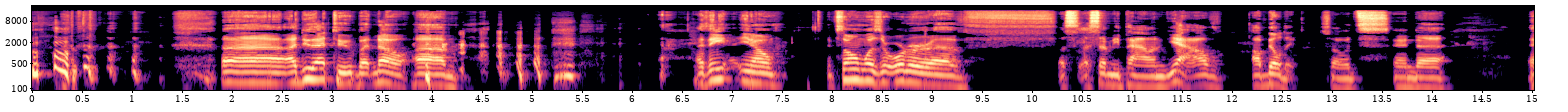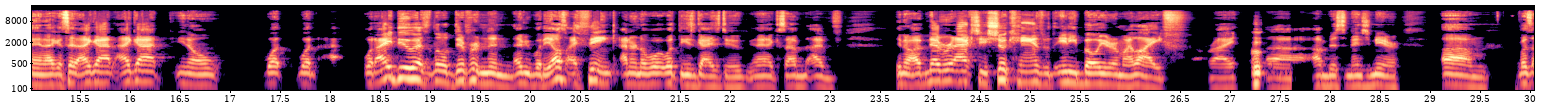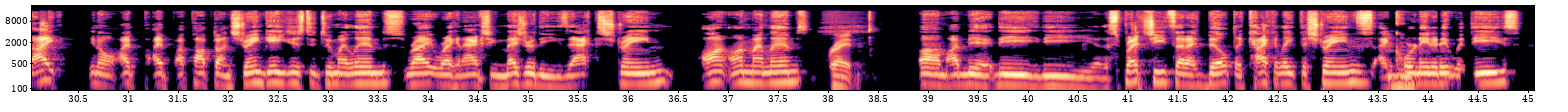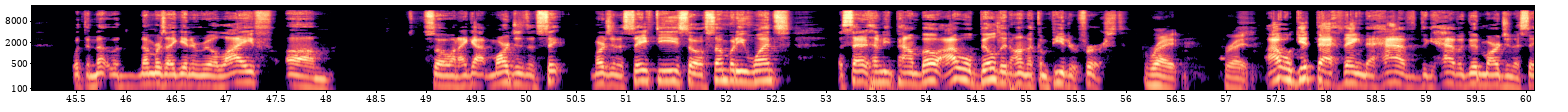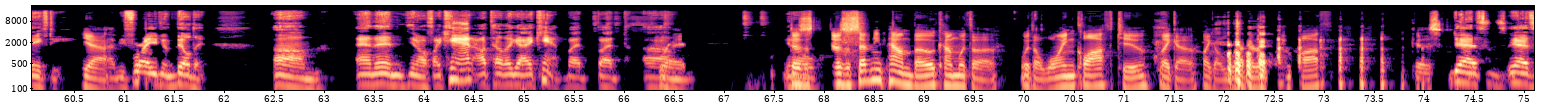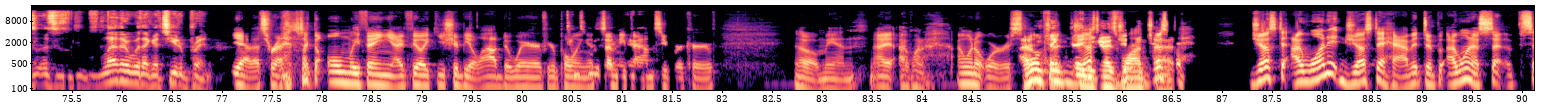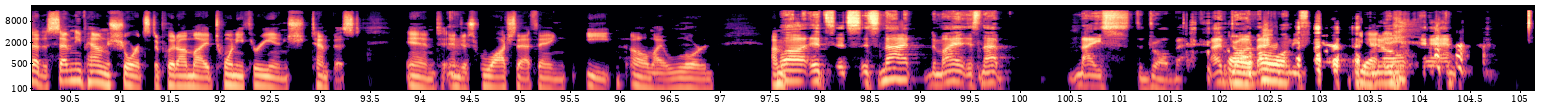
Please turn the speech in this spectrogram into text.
uh, I do that too, but no. Um, I think you know if someone was to order of a, seventy pound, yeah, I'll I'll build it. So it's and uh, and like I said, I got I got you know what what what I do is a little different than everybody else. I think I don't know what, what these guys do because I've I've you know I've never actually shook hands with any bowyer in my life. Right, Mm. uh, I'm just an engineer. Um, was I you know, I, I, I popped on strain gauges to, to my limbs, right, where I can actually measure the exact strain on, on my limbs. Right. Um, I mean, the the the spreadsheets that I've built to calculate the strains, I Mhm. coordinated it with these, with the with numbers I get in real life. Um, so when I got margins of sa- margin of safety, so if somebody wants a set of seventy pound bow, I will build it on the computer first. Right. Right. I will get that thing to have to have a good margin of safety Yeah. uh, before I even build it. Um, and then you know if I can't, I'll tell the guy I can't. But but um, Right. Does know, does a 70 pound bow come with a with a loincloth too? Like a like a leather loincloth? Because yeah, it's, it's- yeah, it's, it's leather with like a cheetah print. yeah, that's right. It's like the only thing I feel like you should be allowed to wear if you're pulling a with it, 70 yeah. super curve. Oh man, I I want to I want to order. a I set. don't Ju- think that you guys want just that. Just to, I want it just to have it to. I want a set set of 70 pound shorts to put on my 23 inch Tempest and and hmm. just watch that thing eat. Oh my lord. I'm- well, it's it's it's not my it's not nice to draw back. I've Oh, drawn back oh. one before, Yeah, you know, and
